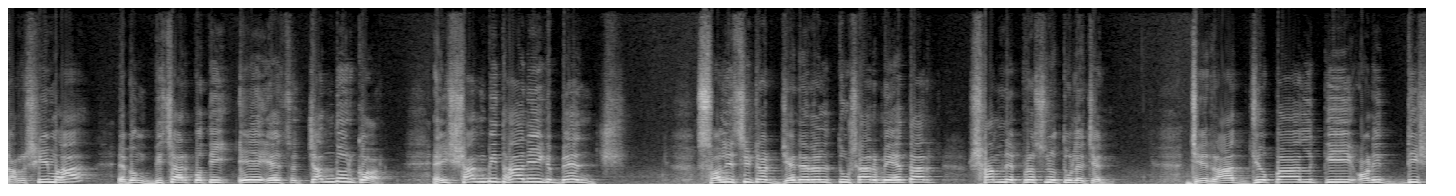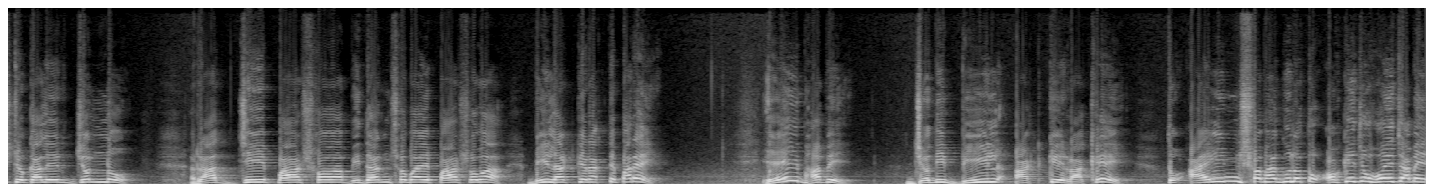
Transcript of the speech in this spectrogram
নরসিমহা এবং বিচারপতি এ এস চান্দুরকর। এই সাংবিধানিক বেঞ্চ সলিসিটর জেনারেল তুষার মেহতার সামনে প্রশ্ন তুলেছেন যে রাজ্যপাল কি অনির্দিষ্টকালের জন্য রাজ্যে পাশ হওয়া, বিধানসভায় পাশ হওয়া বিল আটকে রাখতে পারে? এইভাবে যদি বিল আটকে রাখে, তো আইনসভাগুলো তো অকেজো হয়ে যাবে,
